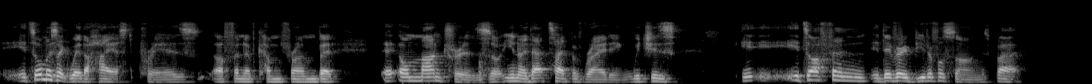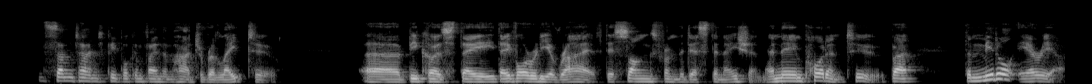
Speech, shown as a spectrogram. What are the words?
it's almost like where the highest prayers often have come from but uh, or mantras or you know that type of writing which is it, it's often they're very beautiful songs, but sometimes people can find them hard to relate to uh, because they they've already arrived. They're songs from the destination, and they're important too. But the middle area,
